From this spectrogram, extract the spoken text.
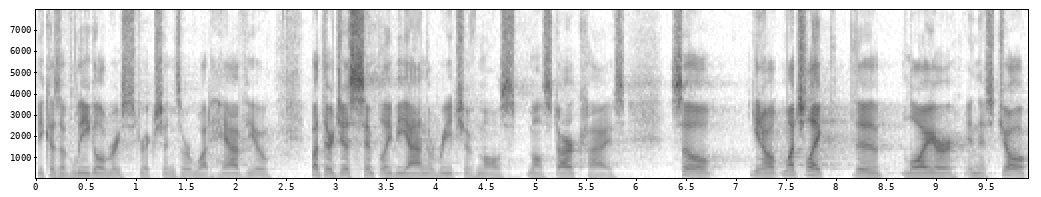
because of legal restrictions or what have you. But they're just simply beyond the reach of most, most archives. So you know, much like the lawyer in this joke,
